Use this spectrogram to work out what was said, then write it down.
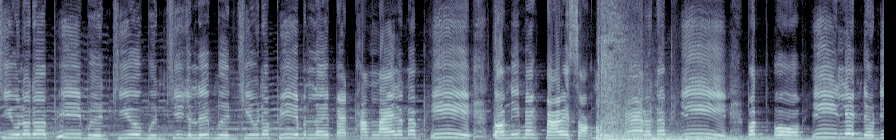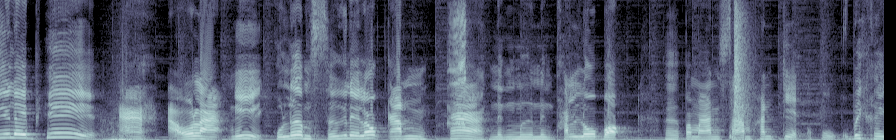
คิวแล้วนะพี่หมื่นคิวหมื่นคิวอย่าลืมหมื่นคิวนะพี่มันเลย8,000ไลค์แล้วนะพี่ ตอนนี้แม่งปาไป25,000แล้วนะพี่ปะโถพี่เล่นเดี๋ยวนี้เลยพี่ อะเอาละนี่กูเริ่มซื้อเลยแล้วกันห้าหนึ่งหมื่นหนึ่งพันโลบอกเออประมาณ3,700โอ้โห กูไม่เคย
